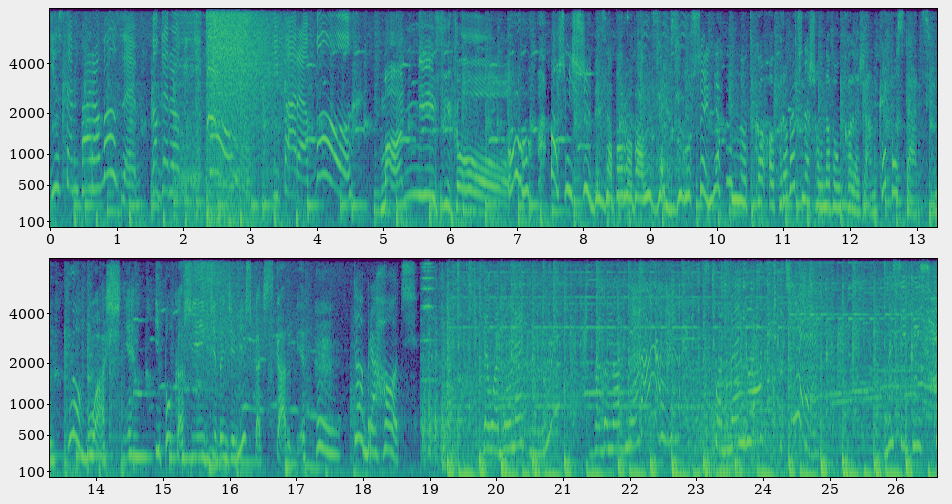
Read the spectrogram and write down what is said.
Jestem parowozem. Mogę robić buch i parabuch. Magnifico! Aż mi szyby zaparowały ze wzruszenia. Nutko, oprowadź naszą nową koleżankę po stacji. No właśnie. I pokaż jej, gdzie będzie mieszkać, skarbie. Dobra, chodź. Załadunek? Hmm? Wagonownia? Skład węgla? Gdzie? Wysypisko?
